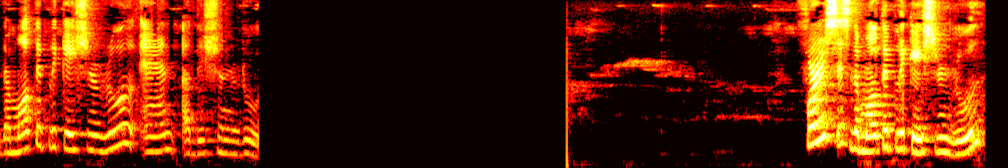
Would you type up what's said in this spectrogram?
the multiplication rule and addition rule. First is the multiplication rule,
